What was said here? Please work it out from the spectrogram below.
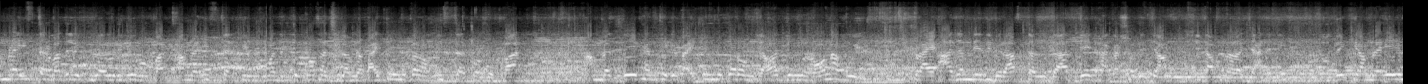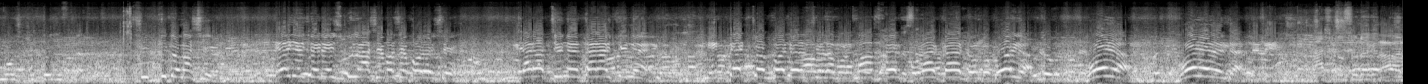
আমরা ইফতার বাজারে ঘোরাঘুরি করব বাট আমরা ইফতার কিনবো। আমাদের তো কথা ছিল, আমরা বাইতুল মোকারম ইফতার করব বাট আমরা যে এখান থেকে বাইতুল মোকারম যাওয়ার জন্য রওনা হই, প্রায় আজান দিয়ে দিবে রাস্তার মধ্যে আর যে ঢাকা শহরে যাম সেটা আপনারা জানেনই। তো দেখি আমরা এই মসজিদে ইফতার করব। শিক্ষিত কাশি এই যে যে স্কুলে আশেপাশে পড়েছে যারা চিনে তারাই চিনে। একটাই চোখ বাজার ছিল মাপের ঘোড়ায় বইরা বইরা বইরা এটা আটশোশো টাকা পার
